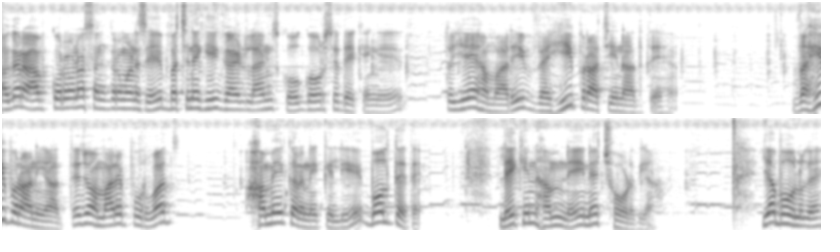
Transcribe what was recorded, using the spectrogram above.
अगर आप कोरोना संक्रमण से बचने की गाइडलाइंस को गौर से देखेंगे तो ये हमारी वही प्राचीन आदतें हैं। वही पुरानी आदतें जो हमारे पूर्वज हमें करने के लिए बोलते थे, लेकिन हमने इन्हें छोड़ दिया। या भूल गए।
